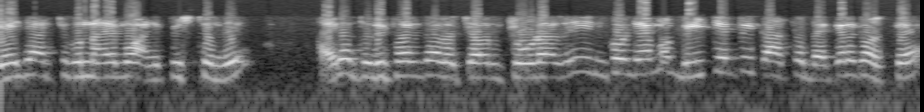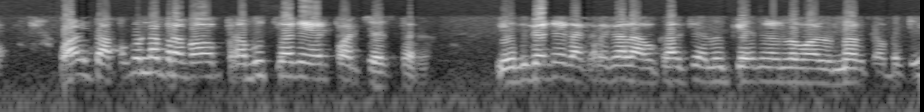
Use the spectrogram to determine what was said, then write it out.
చేజార్చుకున్నాయేమో అనిపిస్తుంది. అయినా తుది ఫలితాలు వచ్చేవారు చూడాలి. ఇంకోటి ఏమో బీజేపీ కాస్త దగ్గరకు వస్తే వాళ్ళు తప్పకుండా ప్రభావ ప్రభుత్వాన్ని ఏర్పాటు చేస్తారు. ఎందుకంటే రకరకాల అవకాశాలు కేంద్రంలో వాళ్ళు ఉన్నారు కాబట్టి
